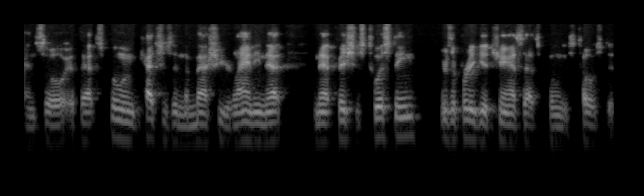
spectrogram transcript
And so if that spoon catches in the mesh of your landing net and that fish is twisting, there's a pretty good chance that spoon is toasted.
